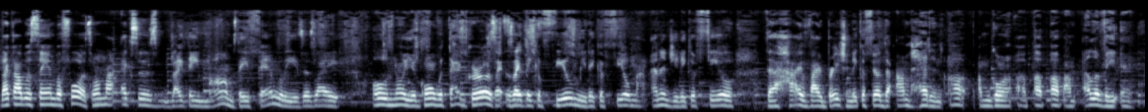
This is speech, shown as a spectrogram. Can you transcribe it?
Like I was saying before, some of my exes, like they moms, they families, it's like, oh no, you're going with that girl. It's like, it's like they could feel me. They could feel my energy. They could feel the high vibration. They could feel that I'm heading up. I'm going up, up, up. I'm elevating.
